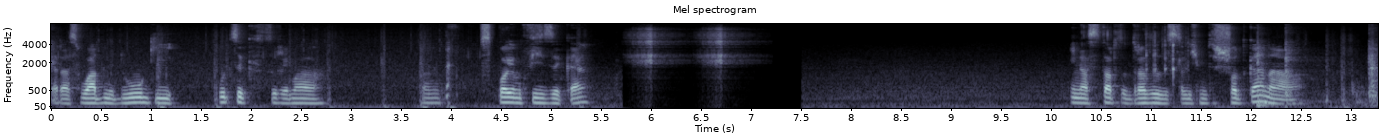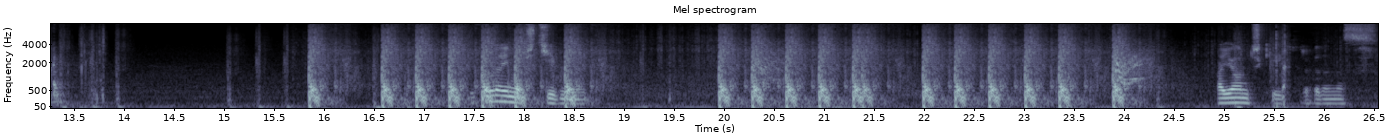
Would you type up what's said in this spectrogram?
Teraz ładny, długi kucyk, który ma e, swoją fizykę. I na start od razu dostaliśmy też shotguna. I kolejny przeciwnik. Pajączki, które będą nas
